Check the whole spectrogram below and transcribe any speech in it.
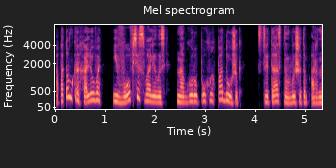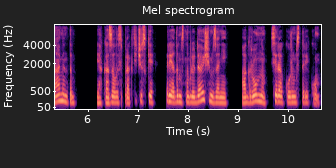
а потом Крахалева и вовсе свалилась на гору пухлых подушек с цветастым вышитым орнаментом и оказалась практически рядом с наблюдающим за ней огромным серокожим стариком.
